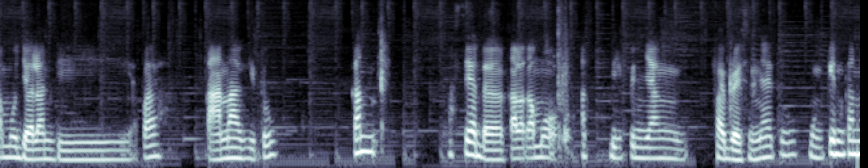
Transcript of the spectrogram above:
kamu jalan di apa tanah gitu kan pasti ada. Kalau kamu aktifin yang vibrationnya itu mungkin kan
